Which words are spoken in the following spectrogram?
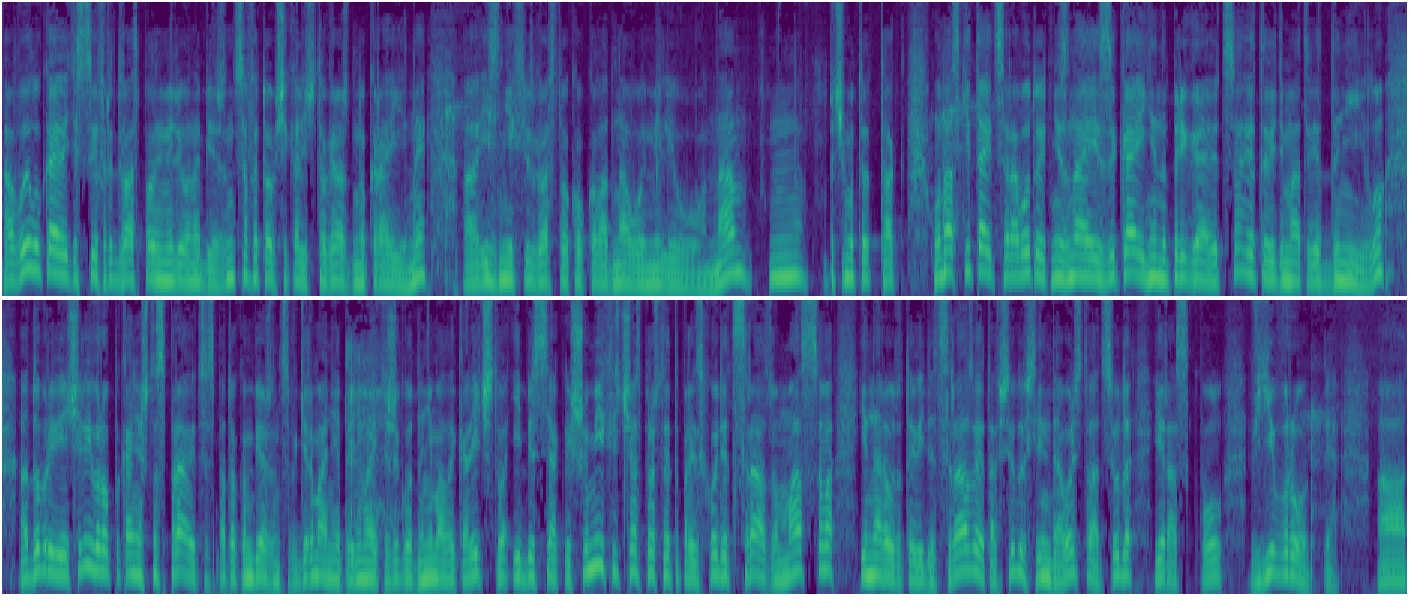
А вы лукавите с цифрой 2,5 миллиона беженцев. Это общее количество граждан Украины. А, из них с Юго-Востока около 1 миллиона. Почему-то так. У нас китайцы работают, не зная языка и не напрягаются. Это, видимо, ответ Даниилу. Добрый вечер. Европа, конечно, справится с потоком беженцев. Германия принимает ежегодно немалое количество количество и без всякой шумихи. Сейчас просто это происходит сразу массово, и народ это видит сразу. Это всюду, все недовольства, отсюда и раскол в Европе. А,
